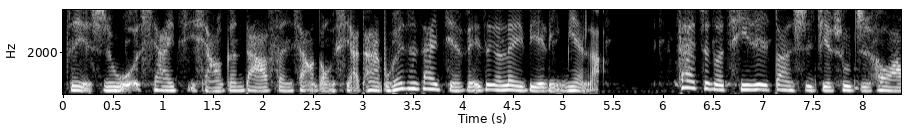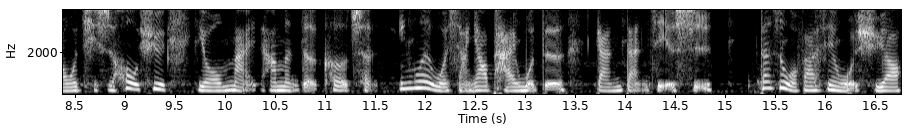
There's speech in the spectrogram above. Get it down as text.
这也是我下一集想要跟大家分享的东西啊。当然不会是在减肥这个类别里面啦。在这个七日断食结束之后啊，我其实后续有买他们的课程，因为我想要排我的肝胆结石。但是我发现我需要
